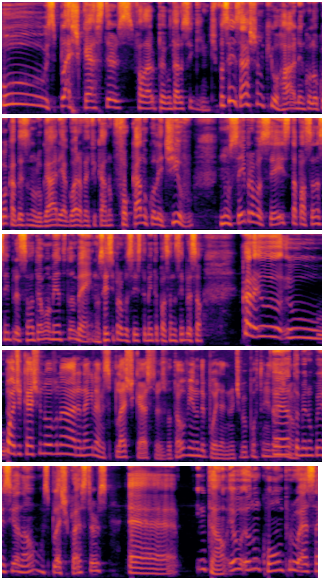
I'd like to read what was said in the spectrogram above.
O Splashcasters falaram, perguntaram o seguinte: vocês acham que o Harden colocou a cabeça no lugar e agora vai ficar no, focar no coletivo? Não sei para vocês, tá passando essa impressão até o momento também. Não sei se para vocês também tá passando essa impressão. Cara, eu, eu. Podcast novo na área, né, Guilherme? Splashcasters. Vou estar tá ouvindo depois, ainda né? não tive oportunidade. É, não. também não conhecia, não. Splashcasters. É. Então, eu, eu não compro essa,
